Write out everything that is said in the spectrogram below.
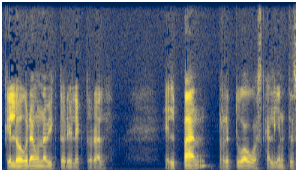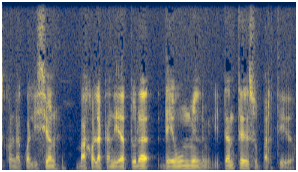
que logra una victoria electoral. El PAN retuvo Aguascalientes con la coalición, bajo la candidatura de un militante de su partido.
